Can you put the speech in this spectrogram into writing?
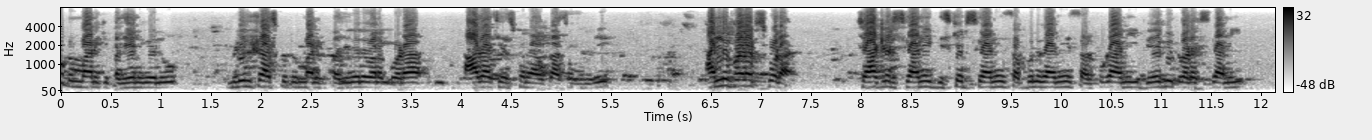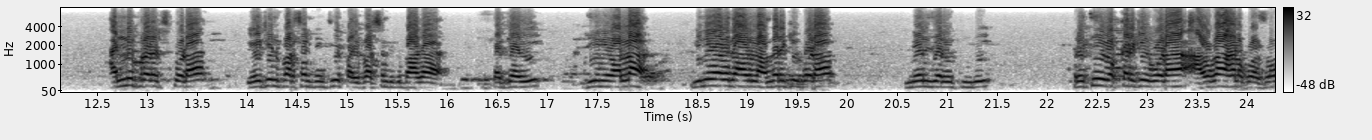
కుటుంబానికి పదిహేను వేలు మిడిల్ క్లాస్ కుటుంబానికి పదివేలు వరకు కూడా ఆదా చేసుకునే అవకాశం ఉంది. అన్ని ప్రొడక్ట్స్ కూడా చాక్లెట్స్ కానీ బిస్కెట్స్ కానీ సబ్బులు కానీ సర్ఫ్ కానీ బేబీ ప్రొడక్ట్స్ కానీ అన్ని ప్రొడక్ట్స్ కూడా ఎయిటీన్ పర్సెంట్ నుంచి ఫైవ్ పర్సెంట్కి బాగా తగ్గాయి. దీనివల్ల వినియోగదారులందరికీ కూడా మేలు జరుగుతుంది. ప్రతి ఒక్కరికి కూడా అవగాహన కోసం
